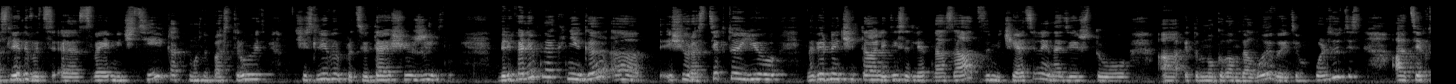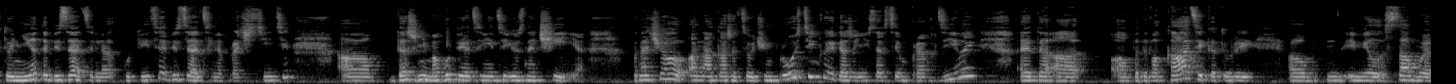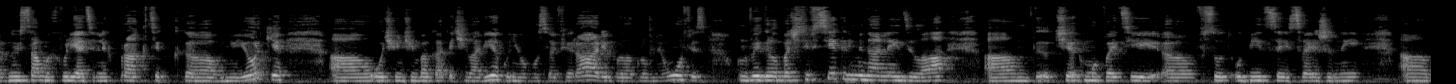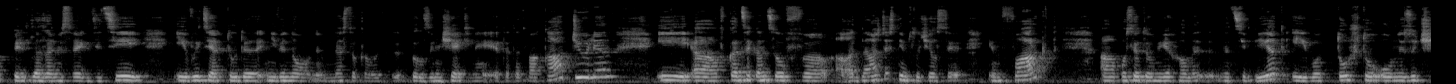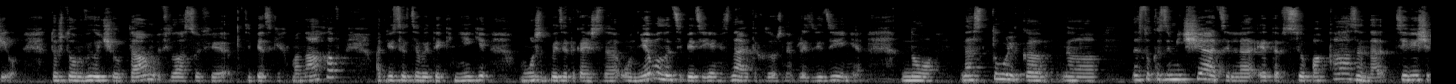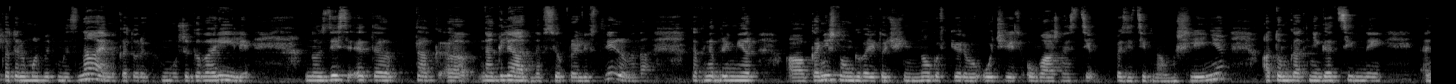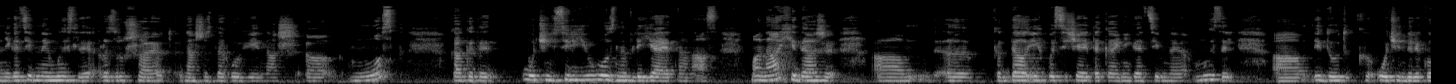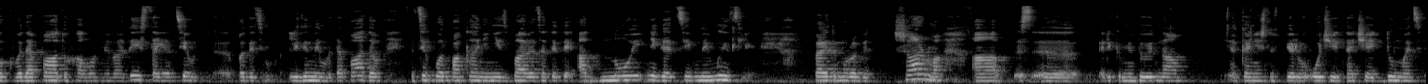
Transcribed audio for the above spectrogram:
следовать э, своей мечте, как можно построить счастливую, процветающую жизнь. Великолепная книга, э, еще раз, те, кто ее, наверное, читали 10 лет назад, замечательно, и надеюсь, что это много вам дало, и вы этим пользуетесь, а те, кто нет, обязательно купите, обязательно прочтите, даже не могу переоценить ее значение. Поначалу она кажется очень простенькой, даже не совсем правдивой. Это об адвокате, который а, имел самую, одну из самых влиятельных практик а, в Нью-Йорке. Очень-очень богатый человек, у него был свой Феррари, был огромный офис. Он выиграл почти все криминальные дела. Человек мог пойти в суд убийцы своей жены перед глазами своих детей и выйти оттуда невиновным. Настолько вот был замечательный этот адвокат Джулиан. И в конце концов однажды с ним случился инфаркт. После этого он уехал на Тибет. И вот то, что он изучил. То, что он выучил там, философия тибетских монахов, описывается в этой книге. Может быть, это, конечно, он не был на Тибете, я не знаю, это художественное произведение, но настолько а, настолько замечательно это все показано, те вещи, которые, может быть, мы знаем, о которых мы уже говорили, но здесь это так э, наглядно все проиллюстрировано, как, например, э, конечно, он говорит очень много, в первую очередь, о важности позитивного мышления, о том, как негативные, негативные мысли разрушают наше здоровье и наш э, мозг, как это очень серьезно влияет на нас. Монахи даже, э, когда их посещает такая негативная мысль, идут к, очень далеко к водопаду холодной воды, стоят те э, под этим ледяным водопадом до тех пор, пока они не избавятся от этой одной негативной мысли. Поэтому Роберт Шарма а, э, рекомендует нам, конечно, в первую очередь начать думать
